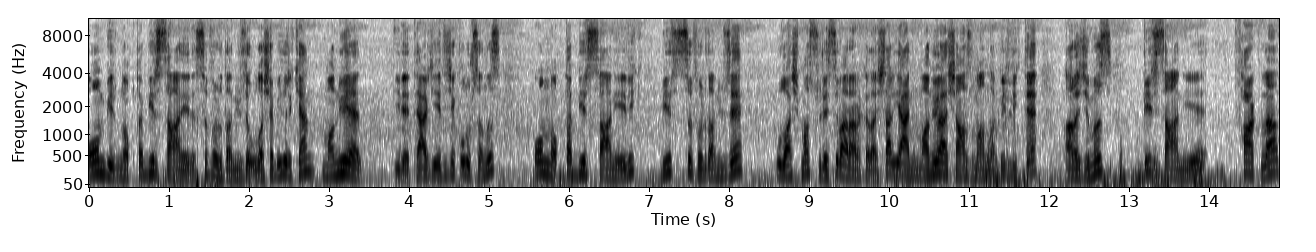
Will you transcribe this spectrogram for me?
11.1 saniyede sıfırdan 100'e ulaşabilirken manuel ile tercih edecek olursanız 10.1 saniyelik bir sıfırdan 100'e ulaşma süresi var arkadaşlar. Yani manuel şanzımanla birlikte aracımız 1 saniye farkla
